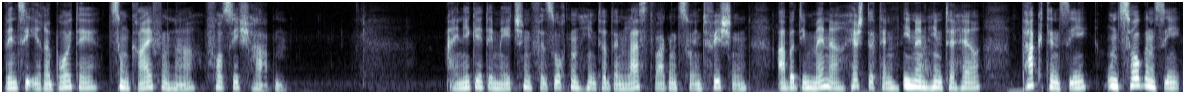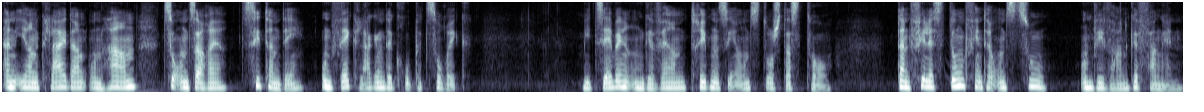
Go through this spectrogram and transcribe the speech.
wenn sie ihre Beute zum Greifen nah vor sich haben. Einige der Mädchen versuchten hinter den Lastwagen zu entwischen, aber die Männer hechteten ihnen hinterher, packten sie und zogen sie an ihren Kleidern und Haaren zu unserer zitternde und weglagende Gruppe zurück. Mit Säbeln und Gewehren trieben sie uns durch das Tor. Dann fiel es dumpf hinter uns zu und wir waren gefangen.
